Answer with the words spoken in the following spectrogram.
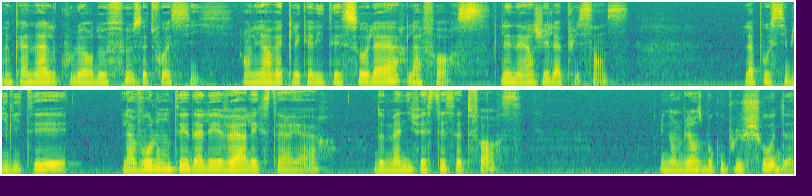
Un canal couleur de feu cette fois-ci, en lien avec les qualités solaires, la force, l'énergie, la puissance, la possibilité, la volonté d'aller vers l'extérieur, de manifester cette force, une ambiance beaucoup plus chaude,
